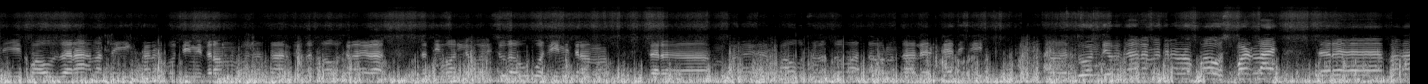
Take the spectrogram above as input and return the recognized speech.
ते पाऊस जरा आला तर ही खराब होती मित्रांनो. बघा सारखा जर पाऊस राहिला तर ती वरल्यावरी सुद्धा उगवती मित्रांनो. तर पाऊस पावसाचं वातावरण झालं त्या दिवशी. दोन दिवस झालं मित्रांनो पाऊस पडलाय. तर बघा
